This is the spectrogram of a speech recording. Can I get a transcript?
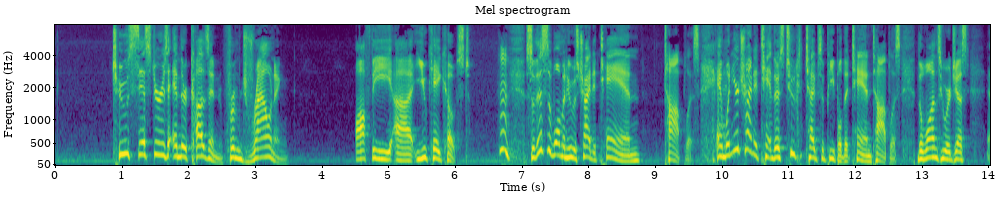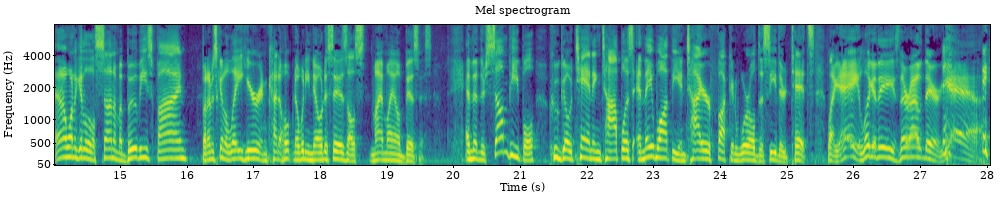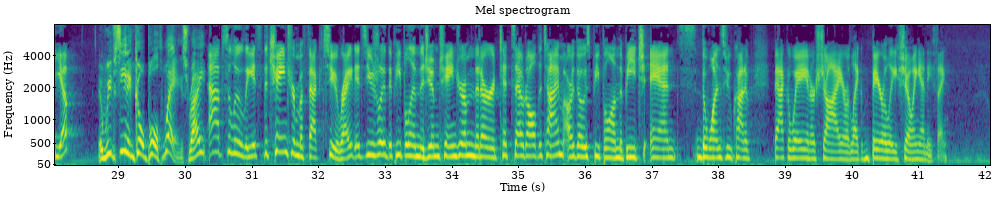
two sisters and their cousin from drowning off the uh, UK coast. So this is a woman who was trying to tan topless. And when you're trying to tan, there's two types of people that tan topless. The ones who are just, I want to get a little sun on my boobies, fine, but I'm just going to lay here and kind of hope nobody notices. I'll mind my own business. And then there's some people who go tanning topless and they want the entire fucking world to see their tits. Like, hey, look at these. They're out there. Yeah. yep. We've seen it go both ways, right? Absolutely. It's the change room effect, too, right? It's usually the people in the gym change room that are tits out all the time are those people on the beach and the ones who kind of back away and are shy or like barely showing anything.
